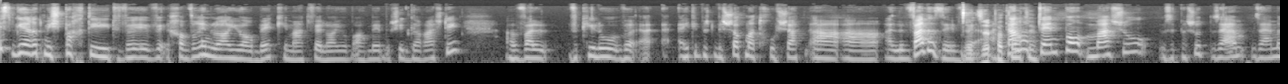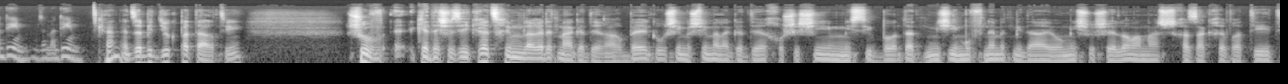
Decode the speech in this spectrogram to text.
מסגרת משפחתית ו- וחברים לא היו הרבה כמעט ולא היו הרבה כשהתגרשתי אבל וכאילו הייתי פשוט בשוק מהתחושת הלבד הזה ואתה נותן פה משהו זה פשוט זה היה, זה היה מדהים זה מדהים. כן את זה בדיוק פתרתי שוב, כדי שזה יקרה צריכים לרדת מהגדר. הרבה גרושים יושבים על הגדר, חוששים מסיבות, מישהי מופנמת מדי, או מישהו שלא ממש חזק חברתית,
